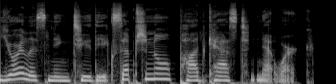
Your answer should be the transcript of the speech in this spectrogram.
You're listening to the Exceptional Podcast Network.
